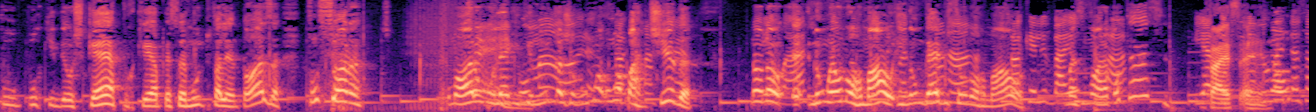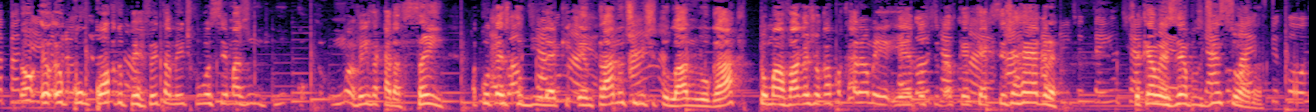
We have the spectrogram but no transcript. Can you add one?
por, porque Deus quer, porque a pessoa é muito talentosa, funciona. Uma hora um moleque que nunca hora, jogou uma, uma que, partida. Não, não, é- não é o normal vai e não deve ser o normal. Só que ele vai Mas uma hora acontece. E torcida é. não vai ter essa Não, eu, eu concordo perfeitamente com você, mas um, um, uma vez a cada 100, acontece É do o moleque Maia. entrar no time Ah, titular no lugar, tomar vaga e jogar pra caramba. E, e É torcida Thiago quer, quer que seja A- regra. Você quer um exemplo disso, Ana? ficou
